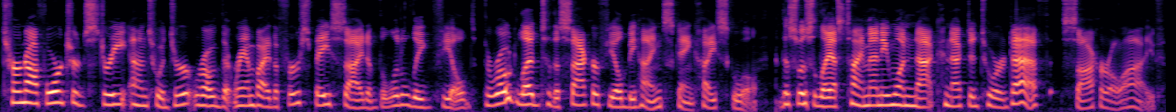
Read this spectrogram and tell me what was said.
turn off Orchard Street onto a dirt road that ran by the first base side of the Little League field. The road led to the soccer field behind Skank High School. This was the last time anyone not connected to her death saw her alive.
